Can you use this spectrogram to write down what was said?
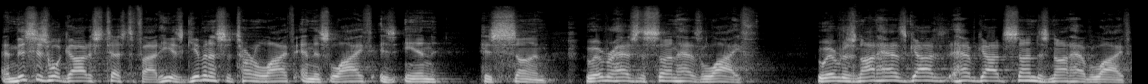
And this is what God has testified. He has given us eternal life, and this life is in his Son. Whoever has the Son has life. Whoever does not has God, have God's Son does not have life.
